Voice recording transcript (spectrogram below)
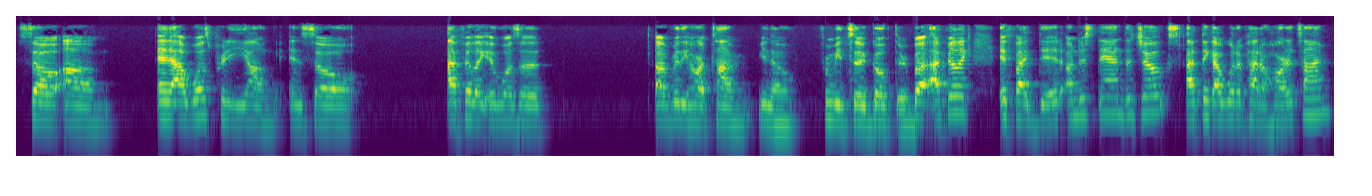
so, um, and I was pretty young. And so I feel like it was a, a really hard time, you know, for me to go through. But I feel like if I did understand the jokes, I think I would have had a harder time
